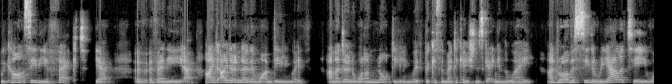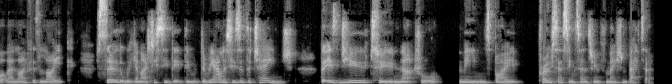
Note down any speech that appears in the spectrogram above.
we can't see the effect. Yeah of, of any uh, I, I don't know then what i'm dealing with. And i don't know what i'm not dealing with because the medication is getting in the way. I'd rather see the reality what their life is like so that we can actually see the, the, the realities of the change that is due to natural means by processing sensory information better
